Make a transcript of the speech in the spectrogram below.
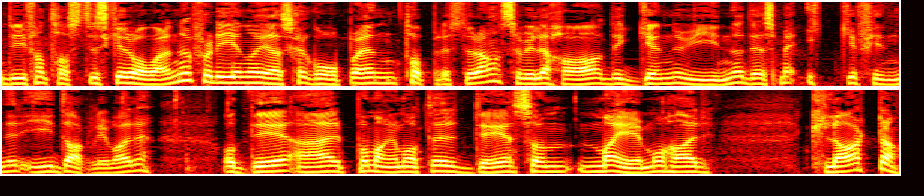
de fantastiske råvarene. fordi når jeg skal gå på en topprestaurant, så vil jeg ha det genuine, det som jeg ikke finner i dagligvare. Og det er på mange måter det som Maemo har klart, da.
